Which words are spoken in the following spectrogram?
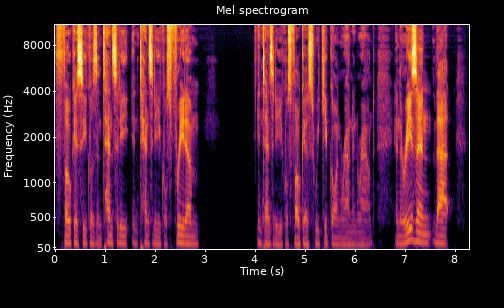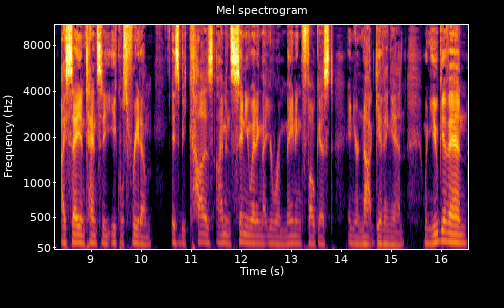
Focus equals intensity, intensity equals freedom, intensity equals focus. We keep going round and round. And the reason that I say intensity equals freedom is because I'm insinuating that you're remaining focused and you're not giving in. When you give in,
